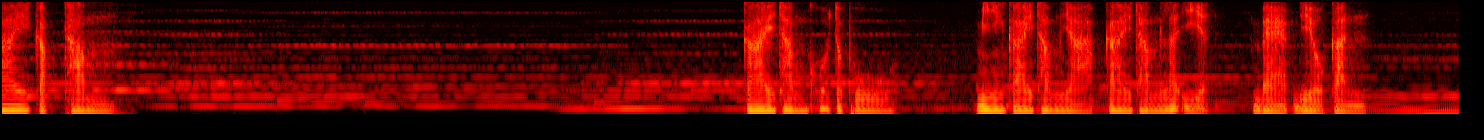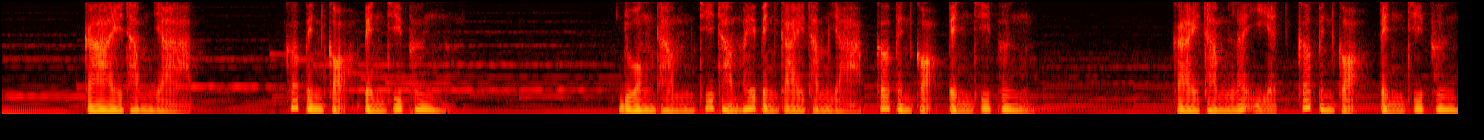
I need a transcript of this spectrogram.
ายกับธรรม กายธรรมโคตภู มีกายธรรมหยาบกายธรรมละเอียดแบบเดียวกัน กายธรรมหยาบ ก็เป็นเกาะเป็นที่พึ่ง ดวงธรรมที่ทำให้เป็นกายธรรมหยาบก็เป็นเกาะเป็นที่พึ่งกายธรรมละเอียดก็เป็นเกาะเป็นที่พึ่ง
